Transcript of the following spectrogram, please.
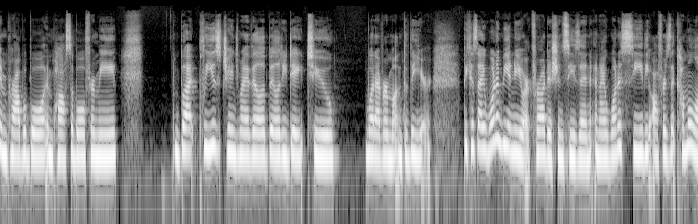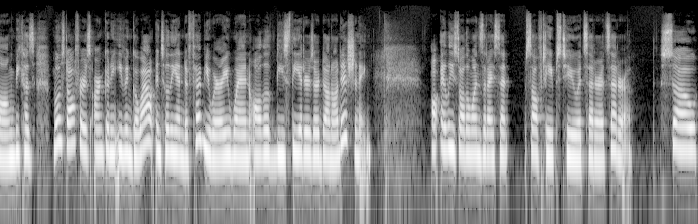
improbable, impossible for me. But please change my availability date to whatever month of the year because I want to be in New York for audition season and I want to see the offers that come along because most offers aren't going to even go out until the end of February when all of these theaters are done auditioning. At least all the ones that I sent self tapes to, etc., etc. So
